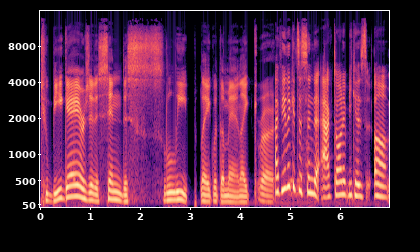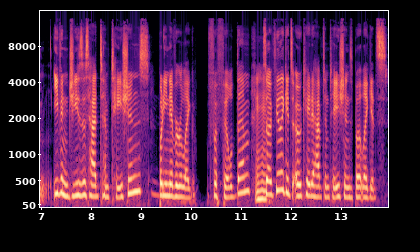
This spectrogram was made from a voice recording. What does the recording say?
to be gay, or is it a sin to sleep like with a man? Like, right? i feel like it's a sin to act on it because um even jesus had temptations but he never like fulfilled them Mhm. so i feel like it's okay to have temptations but like it's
